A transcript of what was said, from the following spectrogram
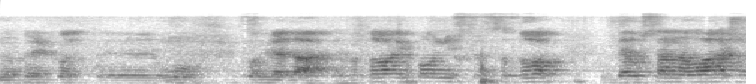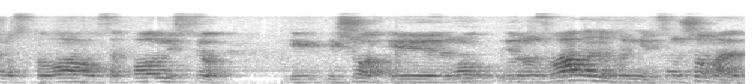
наприклад, е, ну, оглядати? Готовий повністю садок, де все налажено, столово, все повністю, і, і що, і, ну, і розвалено границі, ну що мають?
